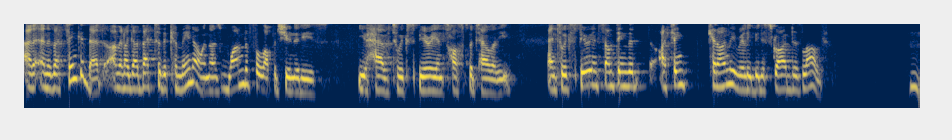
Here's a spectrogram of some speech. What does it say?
And, and, as I think of that, I mean, I go back to the Camino and those wonderful opportunities you have to experience hospitality and to experience something that I think can only really be described as love. Hmm.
